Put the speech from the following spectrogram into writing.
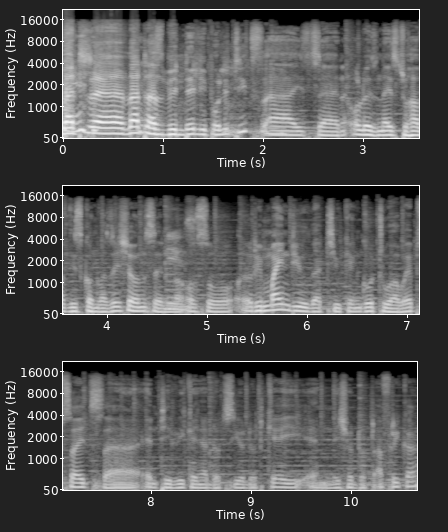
But uh, that has been daily politics. Uh, it's uh, always nice to have these conversations and Yes. also remind you that you can go to our websites, uh, ntvkenya.co.ke and nation.africa,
